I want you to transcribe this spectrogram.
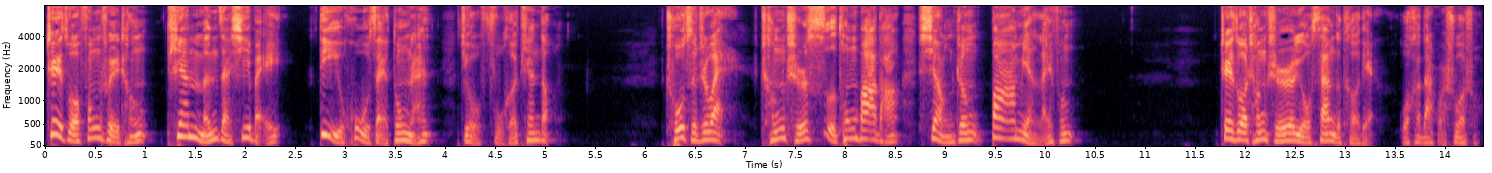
这座风水城，天门在西北，地户在东南，就符合天道。除此之外，城池四通八达，象征八面来风。这座城池有三个特点，我和大伙说说。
